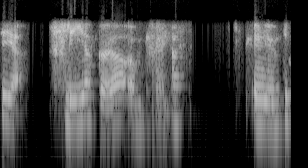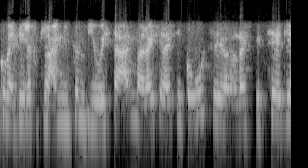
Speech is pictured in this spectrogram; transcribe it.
ser flere gøre omkring os. Øh, det kunne være en del af forklaringen, ligesom vi jo i starten var rigtig, rigtig gode til at respektere de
